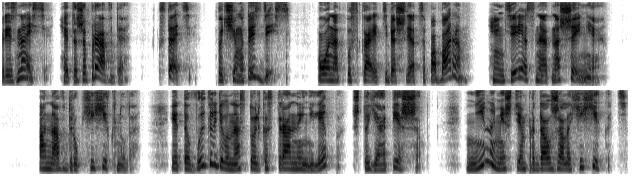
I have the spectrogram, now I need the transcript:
Признайся, это же правда. Кстати, почему ты здесь? Он отпускает тебя шляться по барам? Интересные отношения». Она вдруг хихикнула. Это выглядело настолько странно и нелепо, что я опешил. Нина меж тем продолжала хихикать.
